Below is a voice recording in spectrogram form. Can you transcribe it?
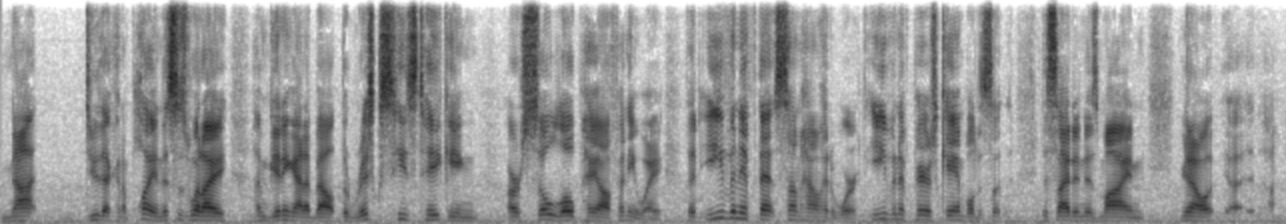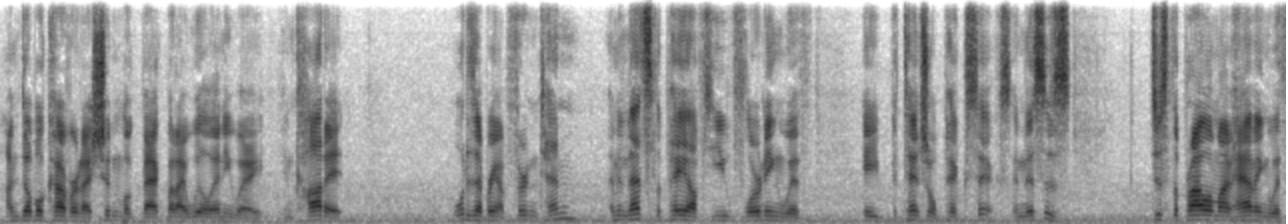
not do that kind of play. And this is what I, I'm getting at about the risks he's taking are so low payoff anyway that even if that somehow had worked, even if Parris Campbell decided in his mind, you know, uh, I'm double covered, I shouldn't look back, but I will anyway, and caught it, what does that bring up? Third and 10? I mean, that's the payoff to you flirting with a potential pick six. And this is just the problem I'm having with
